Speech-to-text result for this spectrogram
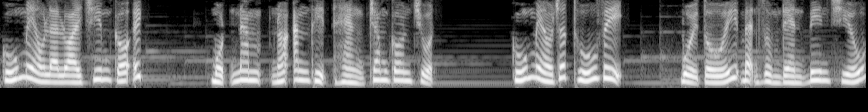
Cú mèo là loài chim có ích. Một năm nó ăn thịt hàng trăm con chuột. Cú mèo rất thú vị. Buổi tối bạn dùng đèn pin chiếu,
